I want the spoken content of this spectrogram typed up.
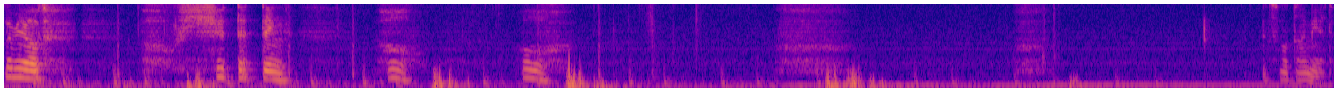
Let me out. Oh shit, that thing. Oh. Oh. It's not time yet.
